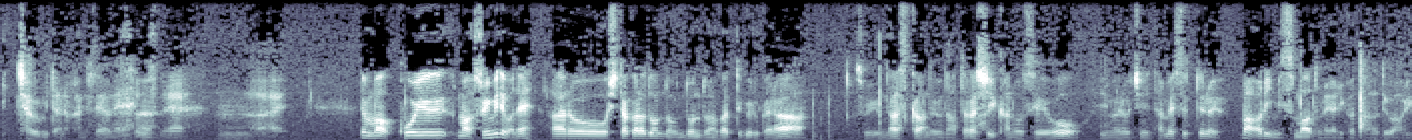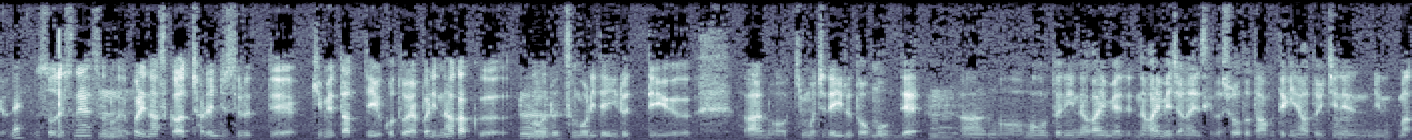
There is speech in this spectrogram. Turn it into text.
行っちゃうみたいな感じだよね。そうですね。うんはい。でもまあこういう、まあそういう意味ではね、あの、下からどんどんどんどん上がってくるから、そういうナスカーのような新しい可能性を今のうちに試すっていうのは、まあある意味スマートなやり方ではあるよね。そうですね。その、うんやっぱりナスカチャレンジするって決めたっていうことはやっぱり長く乗るつもりでいるっていう、あの気持ちでいると思うんで、うん。あのまあ、本当に長い目で長い目じゃないですけどショートターム的にあと1年に、まあ、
